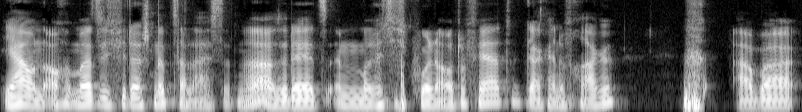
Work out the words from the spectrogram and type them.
ja, und auch immer sich wieder Schnitzer leistet. Ne? Also der jetzt im richtig coolen Auto fährt, gar keine Frage. Aber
